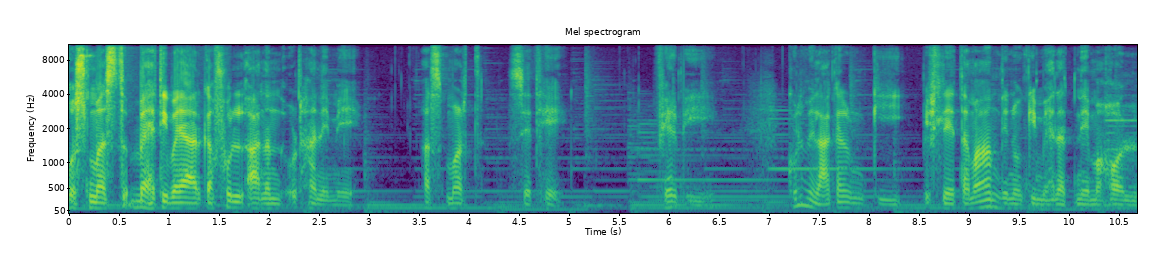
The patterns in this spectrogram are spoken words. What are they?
उस मस्त बहती बयार का फुल आनंद उठाने में असमर्थ से थे। फिर भी कुल मिलाकर उनकी पिछले तमाम दिनों की मेहनत ने माहौल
